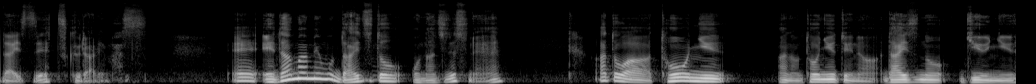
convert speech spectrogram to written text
大豆で作られます、えー、枝豆も大豆と同じですね。あとは豆乳。あの豆乳というのは大豆の牛乳。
